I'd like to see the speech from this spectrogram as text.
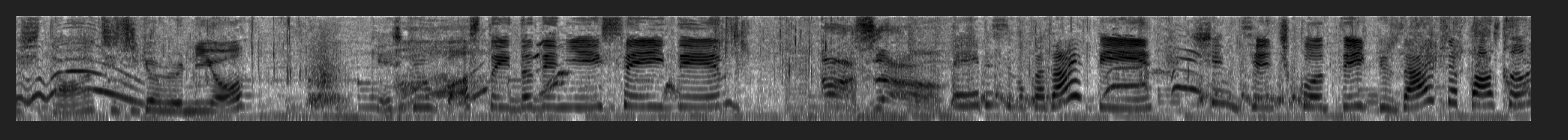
İşte açıcı görünüyor. Keşke bu pastayı da deneyseydim. Awesome! Hepsi bu kadar değil. Şimdi çikolatayı güzelce pastanın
